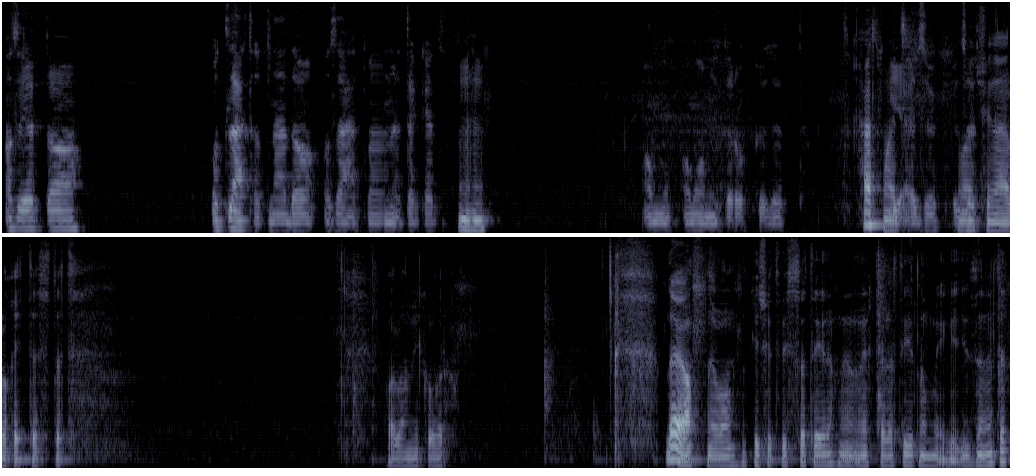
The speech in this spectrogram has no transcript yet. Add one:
azért a, ott láthatnád a, az átmeneteket Uh-huh. a, a monitorok között, Hát majd, jelzők között. majd csinálok egy tesztet. Valamikor. De ja, jó van, kicsit visszatérek, mert meg kellett írnom még egy üzenetet.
